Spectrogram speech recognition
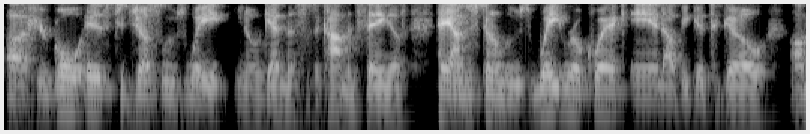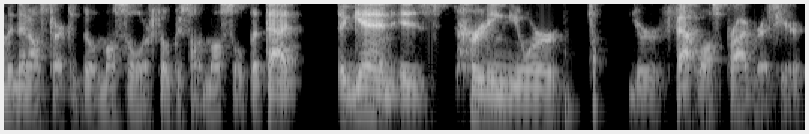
uh, if your goal is to just lose weight you know again this is a common thing of hey i'm just going to lose weight real quick and i'll be good to go um, and then i'll start to build muscle or focus on muscle. But that again is hurting your your fat loss progress here.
